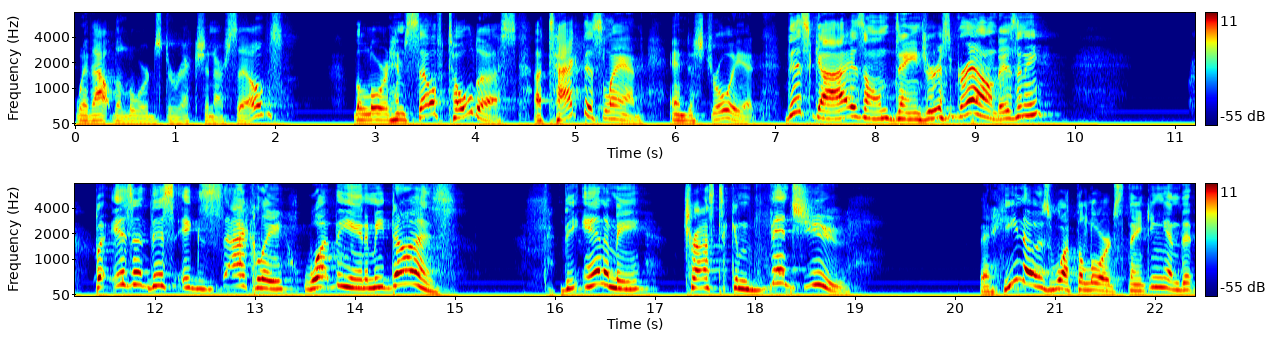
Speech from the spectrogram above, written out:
without the Lord's direction ourselves? The Lord Himself told us attack this land and destroy it. This guy is on dangerous ground, isn't he? But isn't this exactly what the enemy does? The enemy tries to convince you that he knows what the Lord's thinking and that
